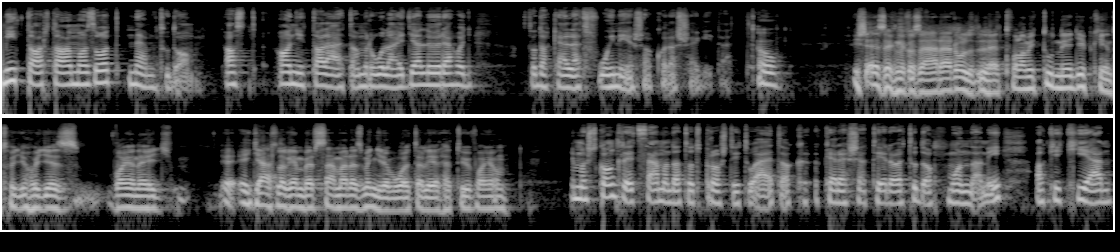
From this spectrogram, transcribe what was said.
mit tartalmazott, nem tudom. Azt annyit találtam róla egyelőre, hogy azt oda kellett fújni, és akkor az segített. Ó. Oh. És ezeknek az áráról lehet valamit tudni egyébként, hogy, hogy ez vajon egy, egy átlagember számára ez mennyire volt elérhető vajon? Én most konkrét számadatot prostituáltak keresetéről tudok mondani, akik ilyen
